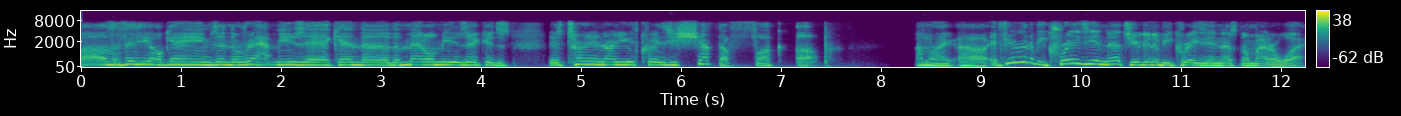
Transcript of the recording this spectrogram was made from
Oh, the video games and the rap music and the, the metal music is is turning our youth crazy. Shut the fuck up. I'm like, uh, if you're gonna be crazy and nuts, you're gonna be crazy and nuts no matter what.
